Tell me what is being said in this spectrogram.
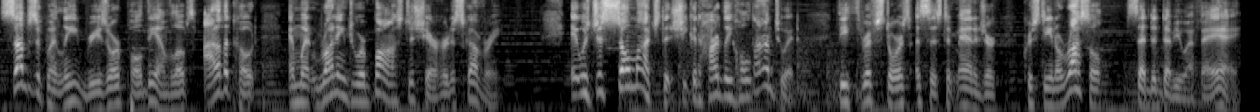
Subsequently, Rezor pulled the envelopes out of the coat and went running to her boss to share her discovery. It was just so much that she could hardly hold on to it, the thrift store's assistant manager, Christina Russell, said to WFAA.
